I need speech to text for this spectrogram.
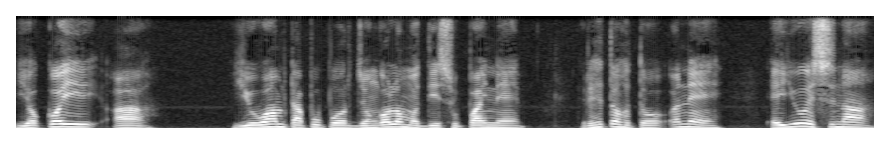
યકોઈ આ યુવામ ટાપુ પર જંગલો મધ્યે છુપાઈને રહેતો હતો અને એ યુએસના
